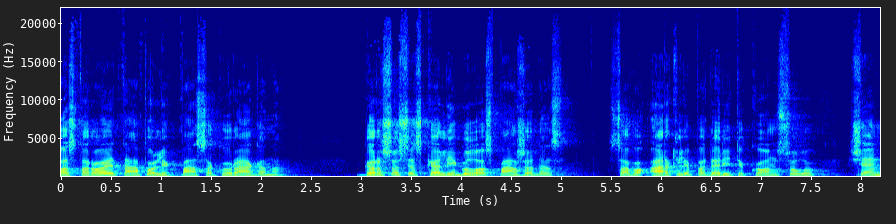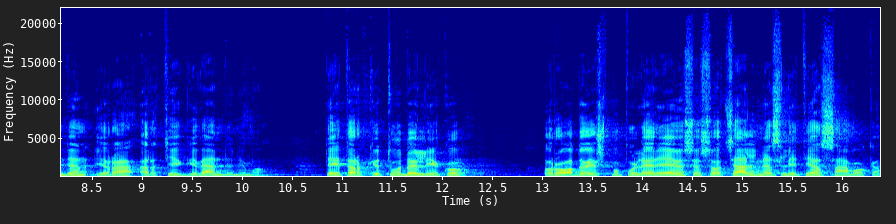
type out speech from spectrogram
Pastaroji tapo lik pasakų ragana. Garsusis Kaligulos pažadas savo arklį padaryti konsulų šiandien yra arti gyvendinimo. Tai tarp kitų dalykų rodo išpopuliarėjusi socialinės lyties savoka.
